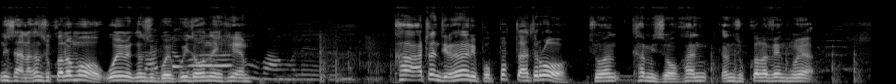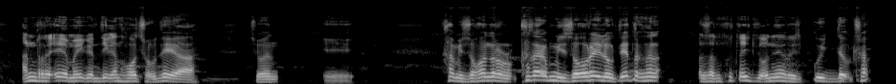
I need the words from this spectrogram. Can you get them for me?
ni sana kan sukala mo. Wei me kan su boy pui don nei khem Wang mo le. kha atan dir kan ri pop pop ta tro. Chuan khami zo khan kan sukala veng hoya an re e mai kan ti kan ho chho de ya chuan e khami zo han ro khata mi zo re lo te tang zan khu tai lo ne ri kui chắc. thak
